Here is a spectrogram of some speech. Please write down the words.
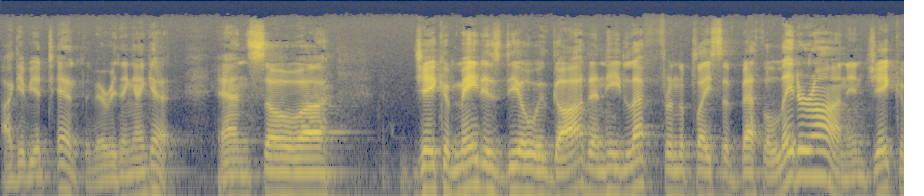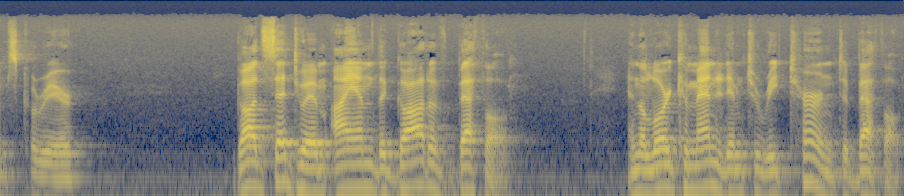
I'll give you a tenth of everything I get. And so uh, Jacob made his deal with God and he left from the place of Bethel. Later on in Jacob's career, God said to him, I am the God of Bethel. And the Lord commanded him to return to Bethel.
